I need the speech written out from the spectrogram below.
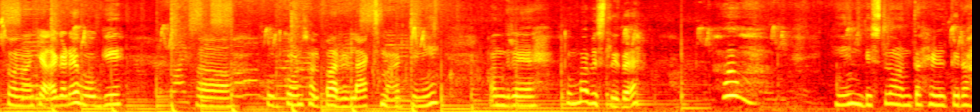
ಸೊ ನಾನು ಕೆಳಗಡೆ ಹೋಗಿ uh, ಕೂತ್ಕೊಂಡು ಸ್ವಲ್ಪ ರಿಲ್ಯಾಕ್ಸ್ ಮಾಡ್ತೀನಿ. ಅಂದರೆ ತುಂಬ ಬಿಸಿಲಿದೆ. ಏನು ಬಿಸಿಲು ಅಂತ ಹೇಳ್ತೀರಾ?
